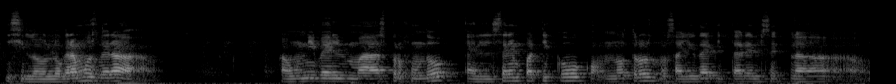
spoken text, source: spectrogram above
Y si lo logramos ver a, a un nivel más profundo, el ser empático con otros nos ayuda a evitar el,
